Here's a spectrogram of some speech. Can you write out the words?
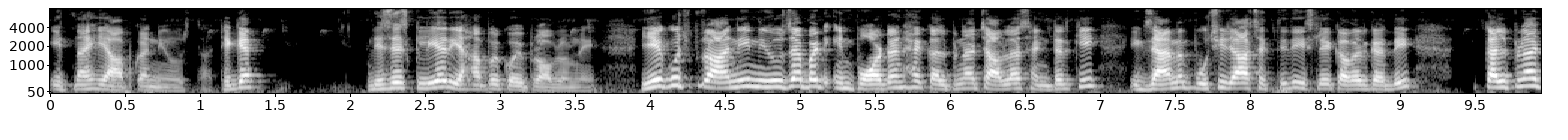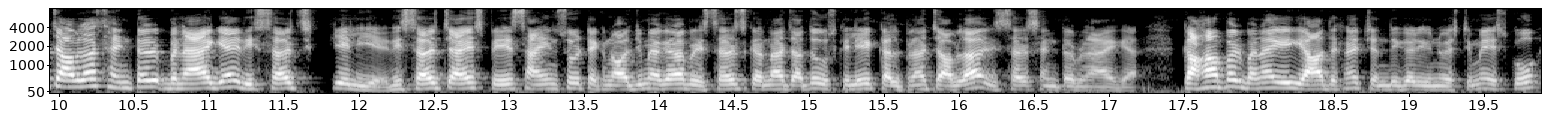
इतना ही आपका न्यूज़ था, ठीक है? दिस इज़ क्लियर यहाँ पर कोई प्रॉब्लम नहीं। ये कुछ पुरानी न्यूज़ है बट इंपॉर्टेंट है कल्पना चावला सेंटर की। एग्ज़ाम में पूछी जा सकती थी, इसलिए कवर कर दी। कल्पना चावला सेंटर बनाया गया है रिसर्च के लिए। रिसर्च चाहे स्पेस साइंस और टेक्नोलॉजी में अगर आप रिसर्च करना चाहते हो, उसके लिए कल्पना चावला रिसर्च सेंटर बनाया गया। कहाँ पर बना, ये याद रखना, चंडीगढ़ यूनिवर्सिटी में। इसको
